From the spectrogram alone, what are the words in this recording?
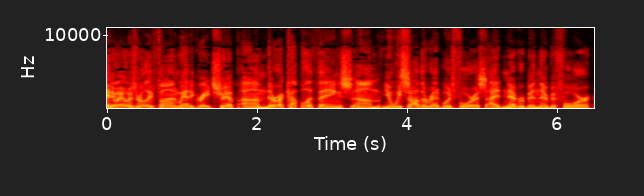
anyway, it was really fun. We had a great trip. Um, there were a couple of things. Um, you know, we saw the redwood forest. I had never been there before.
